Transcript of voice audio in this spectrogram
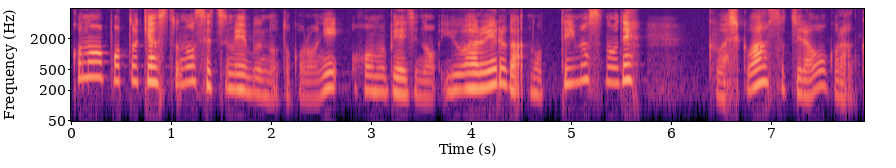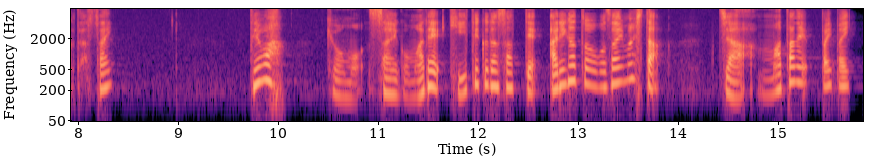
このポッドキャストの説明文のところにホームページの URL が載っていますので詳しくはそちらをご覧ください。では今日も最後まで聞いてくださってありがとうございました。じゃあまたねバイバイ。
